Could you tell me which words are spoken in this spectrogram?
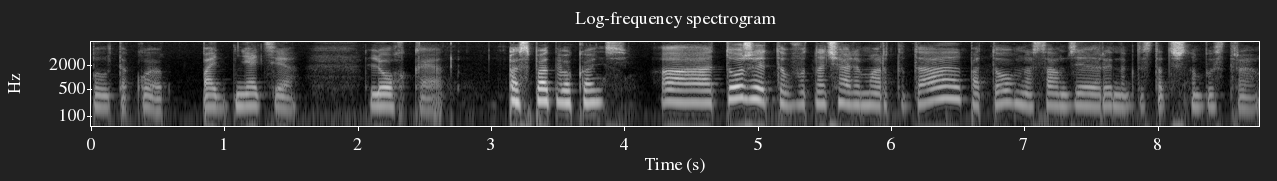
было такое поднятие легкое. А спад вакансий? А, тоже это вот в начале марта, да, потом на самом деле рынок достаточно быстро,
